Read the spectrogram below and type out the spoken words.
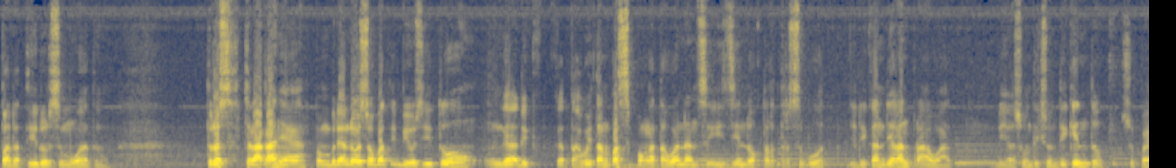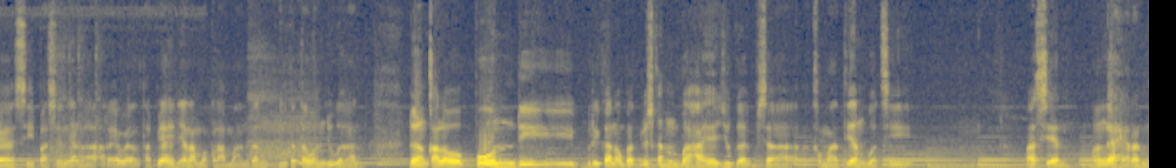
pada tidur semua tuh Terus celakanya pemberian dosis obat bius itu nggak diketahui tanpa sepengetahuan dan seizin dokter tersebut. Jadi kan dia kan perawat, dia suntik-suntikin tuh supaya si pasiennya nggak rewel. Tapi akhirnya lama kelamaan kan diketahuan juga kan. Dan kalaupun diberikan obat bius kan bahaya juga bisa kematian buat si pasien. Nggak heran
